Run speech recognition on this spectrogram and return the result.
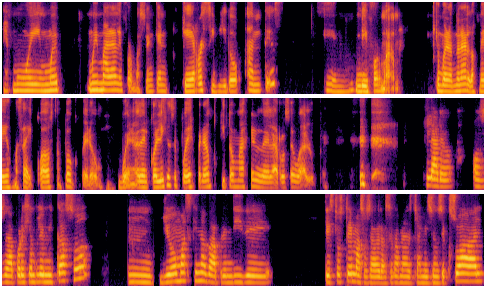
es muy, muy, muy mala la información que, que he recibido antes em, de informarme. Bueno, no eran los medios más adecuados tampoco, pero bueno, del colegio se puede esperar un poquito más que lo de la Rosa de Guadalupe. claro, o sea, por ejemplo, en mi caso, mm, yo más que nada aprendí de, de estos temas, o sea, de las enfermedades de transmisión sexual,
